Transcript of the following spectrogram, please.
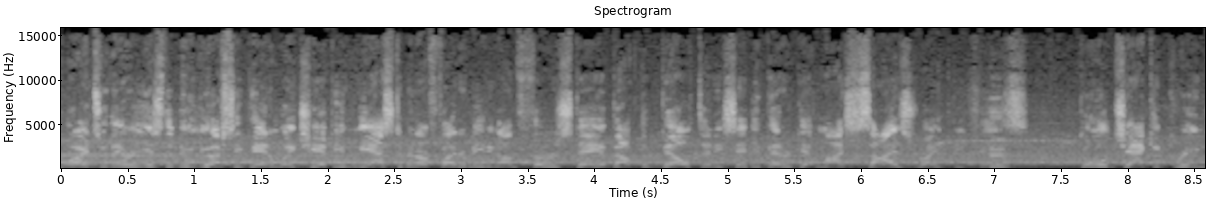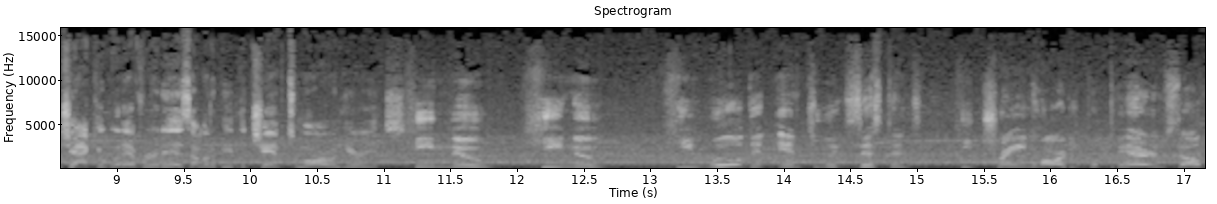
All right, so there he is, the new UFC Bantamweight champion. We asked him in our fighter meeting on Thursday about the belt, and he said, you better get my size right because gold jacket, green jacket, whatever it is, I'm going to be the champ tomorrow, and here he is. He knew, he knew He willed it into existence. He trained hard. He prepared himself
